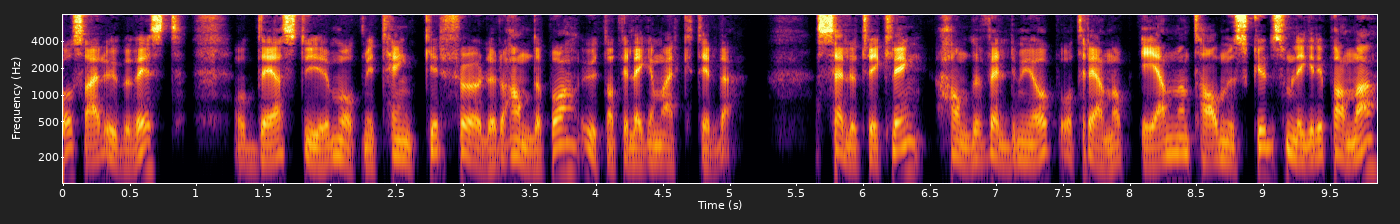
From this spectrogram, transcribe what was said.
oss er ubevisst, og det styrer måten vi tenker, føler og handler på, uten at vi legger merke til det. Selvutvikling handler veldig mye om å trene opp én mental muskel som ligger i panna,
